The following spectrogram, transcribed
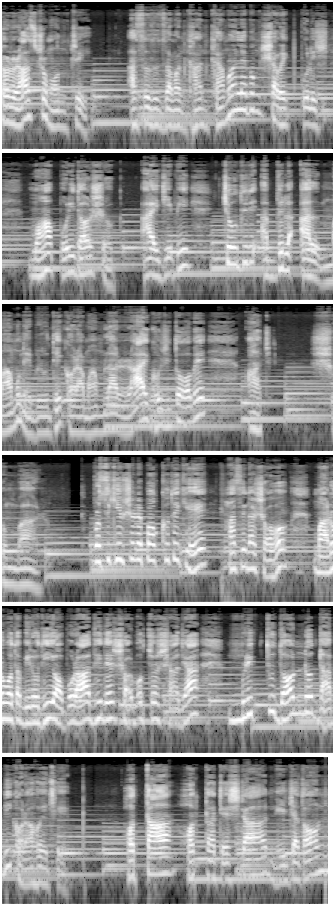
স্বরাষ্ট্রমন্ত্রী আসাদুজ্জামান খান কামাল এবং সাবেক পুলিশ মহাপরিদর্শক আইজিপি চৌধুরী আব্দুল্লাহ আল মামুনের বিরুদ্ধে করা মামলার রায় ঘোষিত হবে আজ সোমবার। প্রসিকিউশনের পক্ষ থেকে হাসিনা সহ মানবতা বিরোধী অপরাধীদের সর্বোচ্চ সাজা, মৃত্যুদণ্ড দাবি করা হয়েছে। হত্যা হত্যা চেষ্টা, নির্যাতন,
